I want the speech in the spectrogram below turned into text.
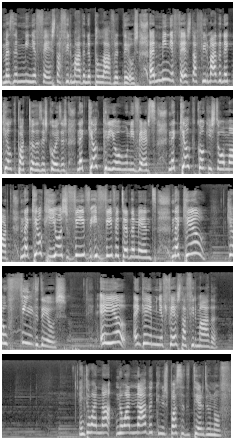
mas a minha fé está firmada na palavra de Deus. A minha fé está firmada naquele que pode todas as coisas, naquele que criou o universo, naquele que conquistou a morte, naquele que hoje vive e vive eternamente, naquele que é o Filho de Deus. É Ele em quem a minha fé está firmada. Então não há nada que nos possa deter de um novo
